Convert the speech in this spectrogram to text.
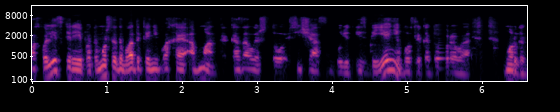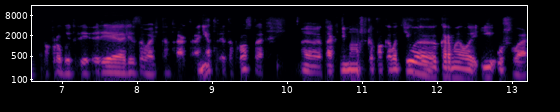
похвалить скорее, потому что это была такая неплохая обманка. Казалось, что сейчас будет избиение, после которого Морган попробует ре- реализовать контракт. А нет, это просто э, так немножко поколотила Кармела и ушла.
